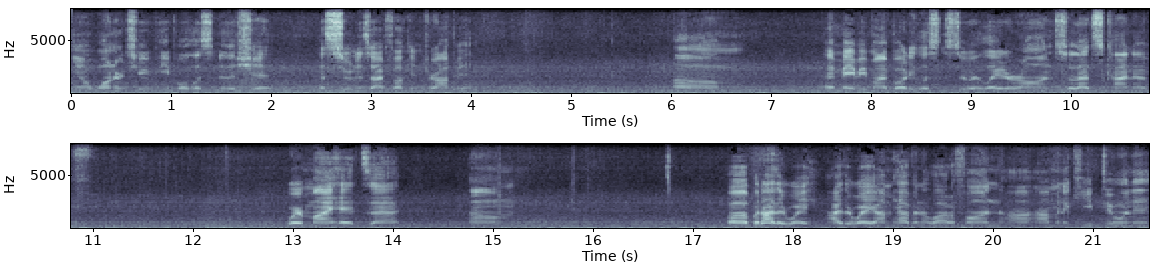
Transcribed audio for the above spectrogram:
you know, one or two people listen to this shit as soon as I fucking drop it. Um, and maybe my buddy listens to it later on. So that's kind of where my head's at. Um, uh, but either way, either way, I'm having a lot of fun. I'm gonna keep doing it.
